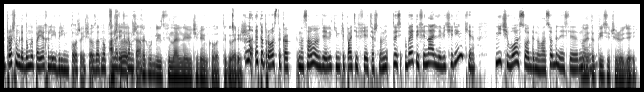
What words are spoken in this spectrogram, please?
В прошлом году мы поехали и в Рим тоже еще заодно А посмотреть что, комта. что- как выглядит финальная вечеринка, вот ты говоришь? Ну, это просто как на самом деле кинки-пати в фетишном. То есть в этой финальной вечеринке ничего особенного, особенно если, ну, Но это тысячи людей.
